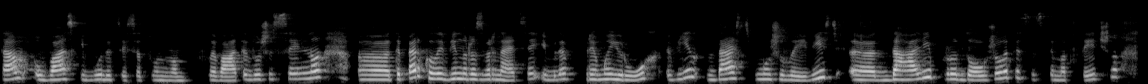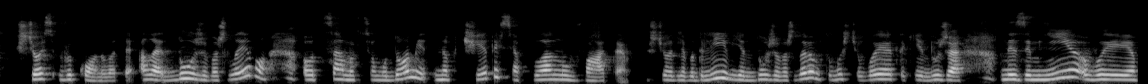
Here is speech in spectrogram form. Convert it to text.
Там у вас і буде цей Сатурн вам впливати дуже сильно. Е, тепер, коли він розвернеться і буде прямий рух, він дасть можливість е, далі продовжувати систематично щось виконувати. Але дуже важливо, от саме в цьому домі, навчитися планувати. Що для водоліїв є дуже важливим, тому що ви такі дуже неземні, ви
